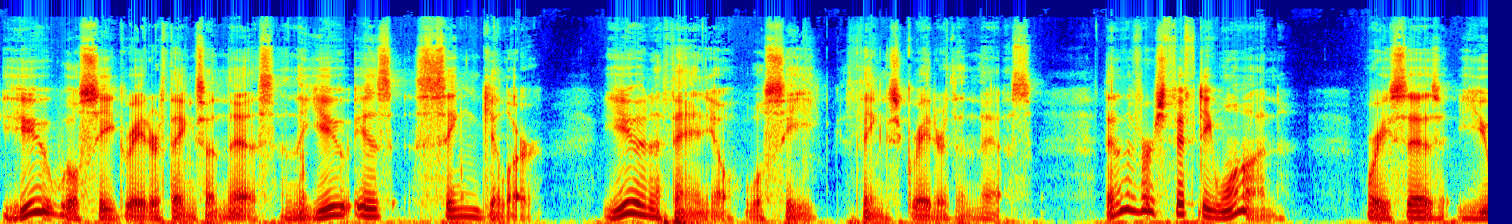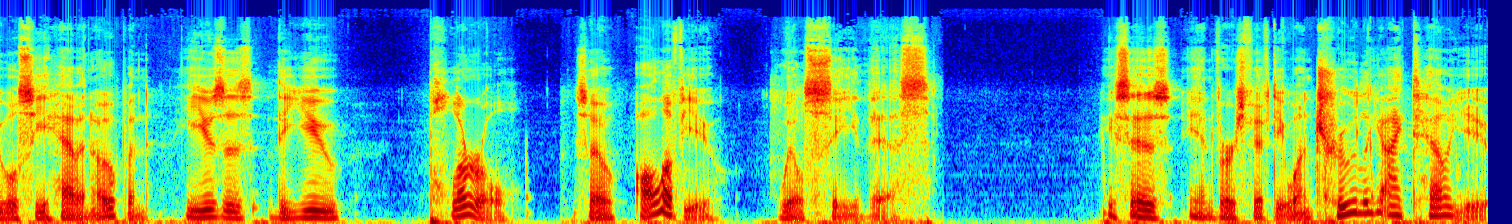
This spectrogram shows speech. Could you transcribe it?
You will see greater things than this. And the you is singular. You, Nathanael, will see things greater than this. Then in verse 51, where he says, You will see heaven open, he uses the you plural. So all of you will see this. He says in verse 51, Truly I tell you,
